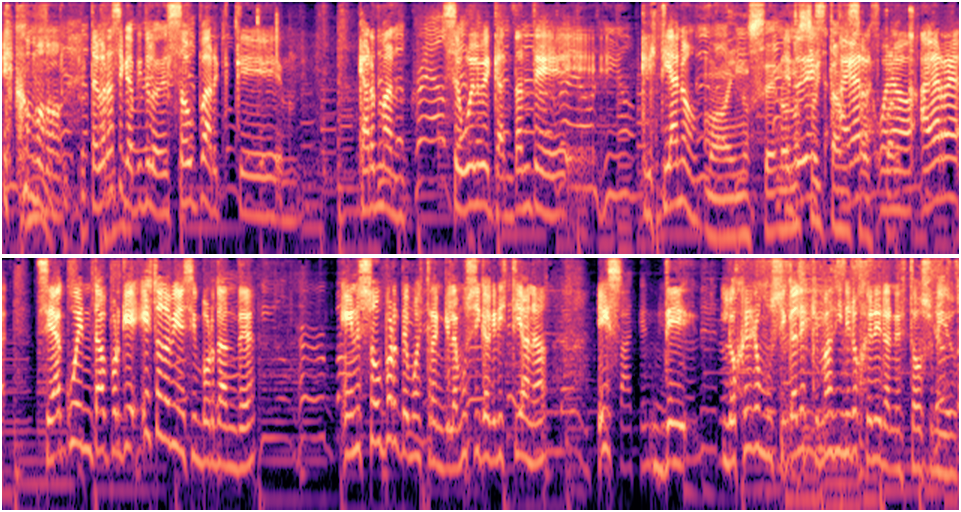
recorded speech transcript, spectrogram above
Es como, ¿te acuerdas ese capítulo de South Park que Cartman se vuelve cantante cristiano? Ay, no sé, no, soy tan agarra, South bueno, agarra, se da cuenta, porque esto también es importante. En South Park demuestran que la música cristiana es de los géneros musicales que más dinero generan en Estados Unidos.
